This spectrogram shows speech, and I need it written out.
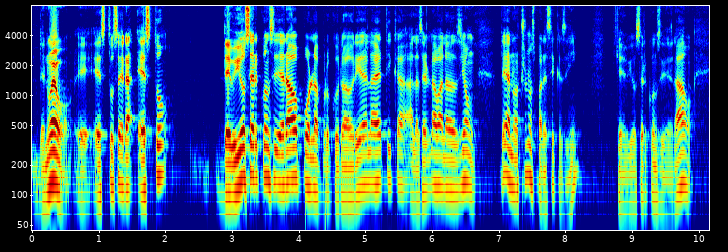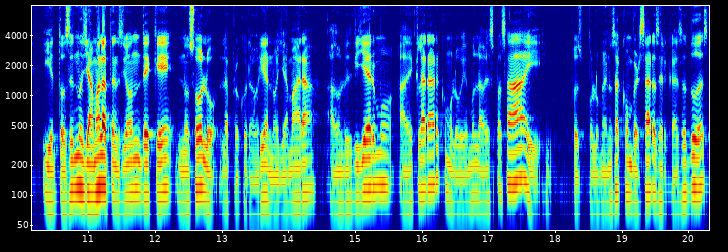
de nuevo, eh, esto, será, esto debió ser considerado por la Procuraduría de la Ética al hacer la valoración. De a nosotros nos parece que sí, que debió ser considerado. Y entonces nos llama la atención de que no solo la Procuraduría no llamara a don Luis Guillermo a declarar, como lo vimos la vez pasada, y pues por lo menos a conversar acerca de esas dudas,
